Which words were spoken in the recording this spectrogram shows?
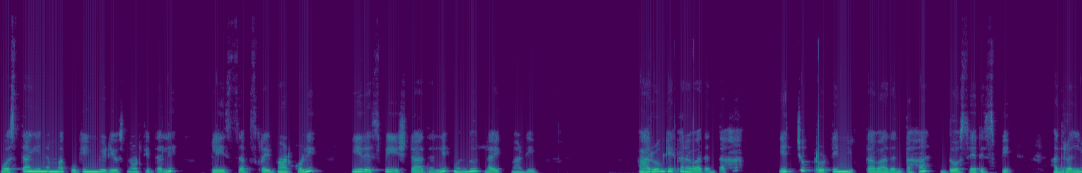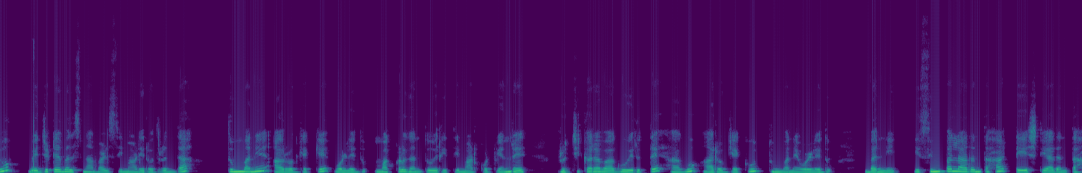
ಹೊಸದಾಗಿ ನಮ್ಮ ಕುಕಿಂಗ್ ವಿಡಿಯೋಸ್ ನೋಡ್ತಿದ್ದಲ್ಲಿ ಪ್ಲೀಸ್ ಸಬ್ಸ್ಕ್ರೈಬ್ ಮಾಡ್ಕೊಳ್ಳಿ. ಈ ರೆಸಿಪಿ ಇಷ್ಟ ಆದಲ್ಲಿ ಒಂದು ಲೈಕ್ ಮಾಡಿ. ಆರೋಗ್ಯಕರವಾದಂತಹ, ಹೆಚ್ಚು ಪ್ರೋಟೀನ್ ಯುಕ್ತವಾದಂತಹ ದೋಸೆ ರೆಸಿಪಿ. ಅದರಲ್ಲೂ ವೆಜಿಟೇಬಲ್ಸ್ನ ಬಳಸಿ ಮಾಡಿರೋದ್ರಿಂದ ತುಂಬಾನೇ ಆರೋಗ್ಯಕ್ಕೆ ಒಳ್ಳೇದು. ಮಕ್ಕಳಿಗಂತೂ ಈ ರೀತಿ ಮಾಡ್ಕೊಟ್ವಿ ಅಂದ್ರೆ ರುಚಿಕರವಾಗೂ ಇರುತ್ತೆ ಹಾಗೂ ಆರೋಗ್ಯಕ್ಕೂ ತುಂಬಾನೇ ಒಳ್ಳೇದು. ಬನ್ನಿ, ಈ ಸಿಂಪಲ್ ಆದಂತಹ, ಟೇಸ್ಟಿ ಆದಂತಹ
